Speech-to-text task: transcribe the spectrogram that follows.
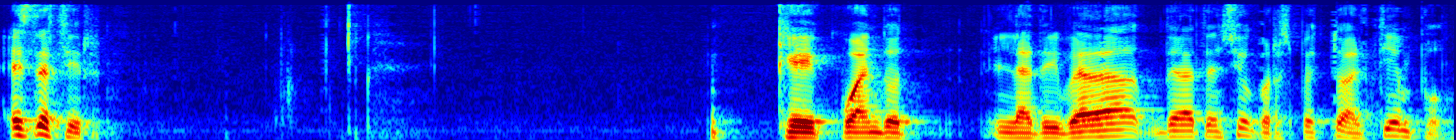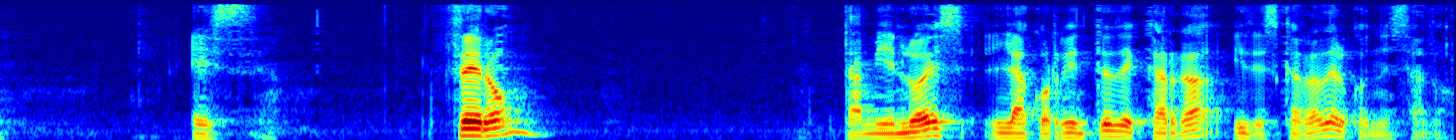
Es decir, que cuando la derivada de la tensión con respecto al tiempo es cero, también lo es la corriente de carga y descarga del condensador.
